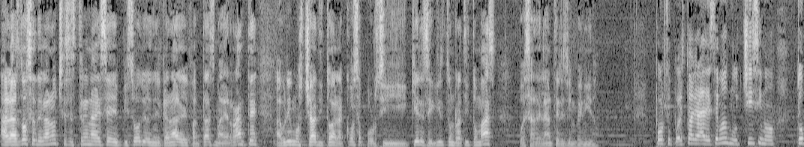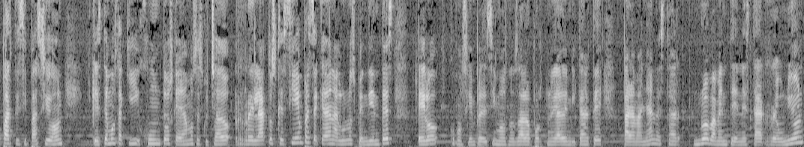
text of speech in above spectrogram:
a las 12 de la noche se estrena ese episodio en el canal del Fantasma Errante. Abrimos chat y toda la cosa por si quieres seguirte un ratito más, pues adelante, eres bienvenido. Por supuesto, agradecemos muchísimo tu participación que estemos aquí juntos, que hayamos escuchado relatos que siempre se quedan algunos pendientes, pero como siempre decimos, nos da la oportunidad de invitarte para mañana estar nuevamente en esta reunión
